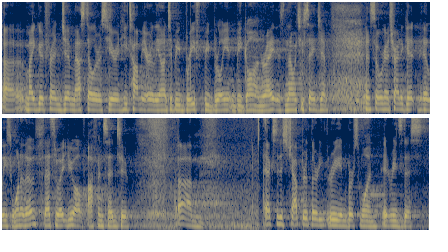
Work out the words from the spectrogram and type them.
uh, my good friend Jim Masteller is here, and he taught me early on to be brief, be brilliant, and be gone, right? Isn't that what you say, Jim? And so, we're going to try to get at least one of those. That's what you all often said too. Um, Exodus chapter 33 and verse 1, it reads this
